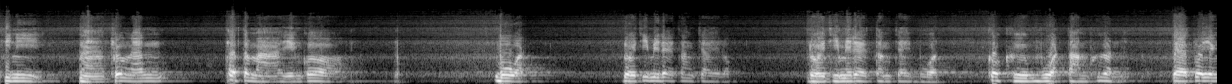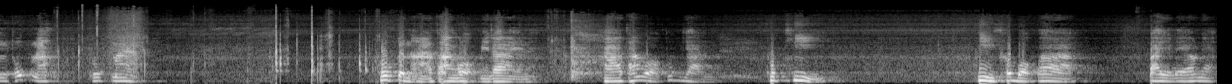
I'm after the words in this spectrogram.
ที่นี่นะช่วงนั้นอาตมาเองก็บวชโดยที่ไม่ได้ตั้งใจหรอก โดยที่ไม่ได้ตั้งใจบวชก็คือบวชตามเพื่อน แต่ตัวเองทุกนะทุกมาก ทุกจนหาทางออกไม่ได้นะหาทางออกทุกอย่าง ทุกที่ ที่เขาบอกว่าไปแล้วเนี่ย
